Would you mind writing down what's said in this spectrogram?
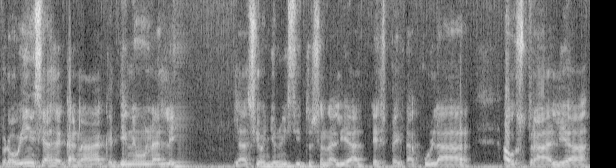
provincias de Canadá que tienen una legislación y una institucionalidad espectacular, Australia,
